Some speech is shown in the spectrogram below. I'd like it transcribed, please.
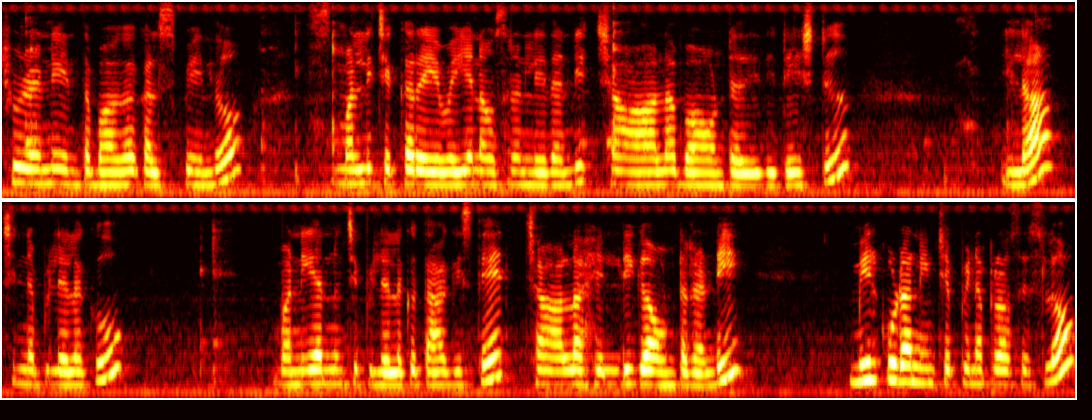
చూడండి ఎంత బాగా కలిసిపోయిందో. మళ్ళీ చక్కెర వేయని అవసరం లేదండి. చాలా బాగుంటుంది ఇది టేస్ట్. ఇలా చిన్నపిల్లలకు వన్ ఇయర్ నుంచి పిల్లలకు తాగిస్తే చాలా హెల్దీగా ఉంటారండి. మీరు కూడా నేను చెప్పిన ప్రాసెస్లో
